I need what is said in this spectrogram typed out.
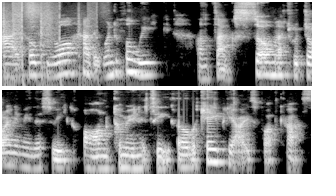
I hope you all had a wonderful week and thanks so much for joining me this week on Community Over KPIs podcast.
